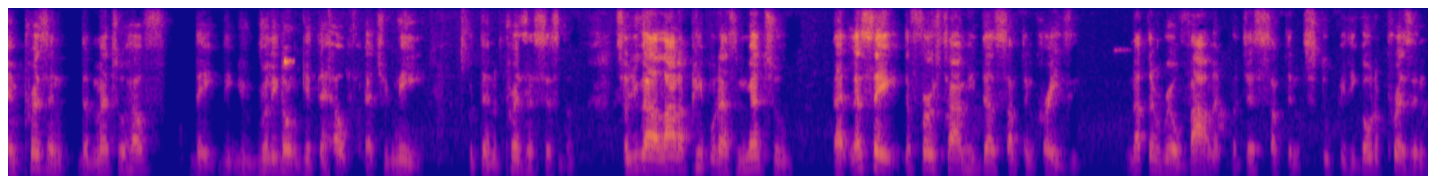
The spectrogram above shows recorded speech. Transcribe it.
In prison, the mental health, they you really don't get the help that you need within the prison system. So you got a lot of people that's mental. That let's say the first time he does something crazy, nothing real violent, but just something stupid. He go to prison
